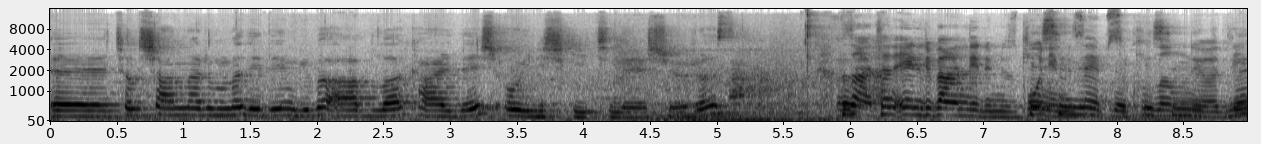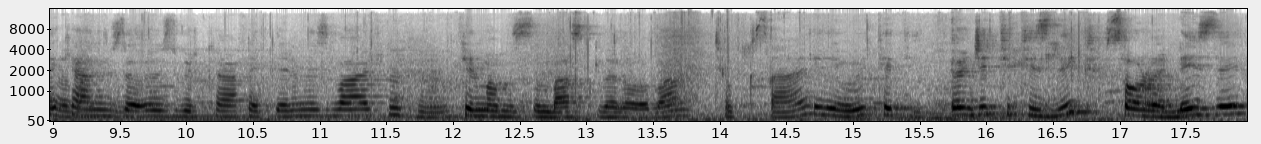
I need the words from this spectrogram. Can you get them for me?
Ee, çalışanlarımla dediğim gibi abla, kardeş o ilişki içinde yaşıyoruz. Zaten eldivenlerimiz, bonemiz hepsi kullanılıyor kesinlikle. değil mi? Kendimize özgür kıyafetlerimiz var. Firmamızın baskıları olan. Çok güzel. Dediğim gibi önce titizlik, sonra lezzet,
